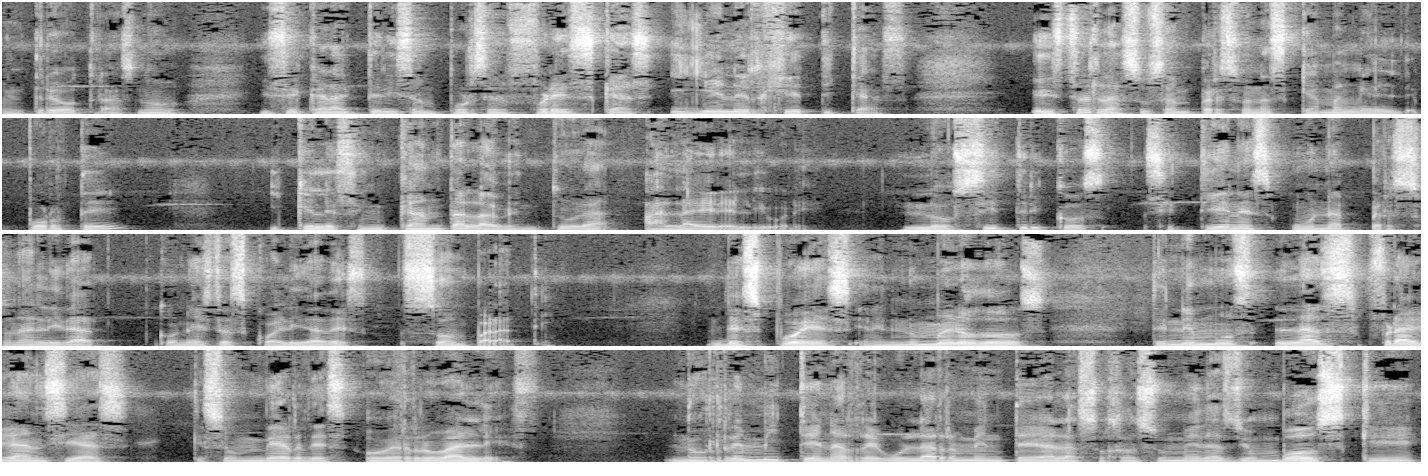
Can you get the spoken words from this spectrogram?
entre otras, ¿no? Y se caracterizan por ser frescas y energéticas. Estas las usan personas que aman el deporte y que les encanta la aventura al aire libre. Los cítricos, si tienes una personalidad con estas cualidades, son para ti. Después, en el número 2, tenemos las fragancias que son verdes o herbales. Nos remiten a regularmente a las hojas húmedas de un bosque,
